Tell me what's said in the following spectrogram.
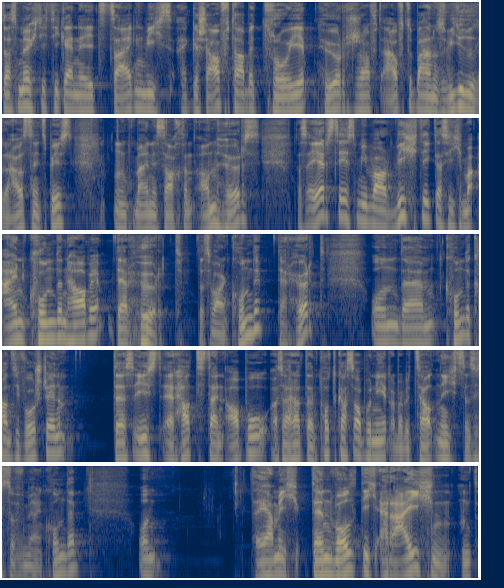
das möchte ich dir gerne jetzt zeigen, wie ich es geschafft habe, treue Hörerschaft aufzubauen, also wie du draußen jetzt bist und meine Sachen anhörst. Das erste ist, mir war wichtig, dass ich immer einen Kunden habe, der hört. Das war ein Kunde, der hört. Und ähm, Kunde kann sich vorstellen, das ist, er hat dein Abo, also er hat deinen Podcast abonniert, aber bezahlt nichts. Das ist so für mich ein Kunde. Und der mich, den wollte ich erreichen. Und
